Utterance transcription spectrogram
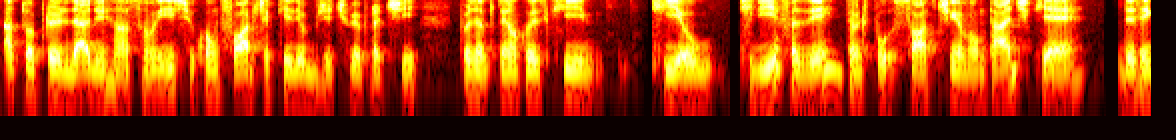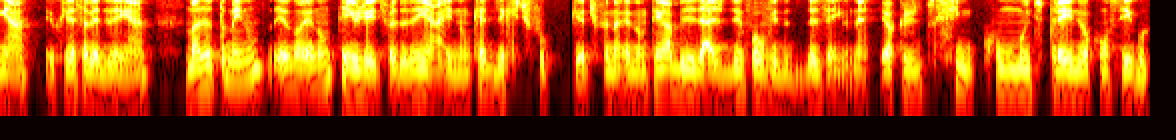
a tua prioridade em relação a isso, o quão forte aquele objetivo é para ti. Por exemplo, tem uma coisa que, que eu queria fazer, então, tipo, só tinha vontade, que é desenhar, eu queria saber desenhar, mas eu também não, eu não, eu não tenho jeito para desenhar, e não quer dizer que, tipo, que, tipo, eu não tenho habilidade desenvolvida do desenho, né? Eu acredito que sim, com muito treino eu consigo,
